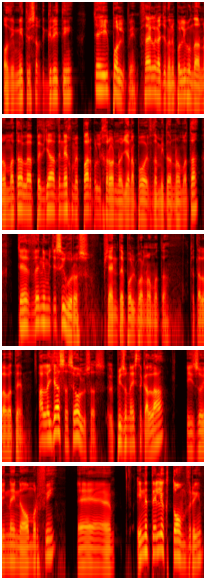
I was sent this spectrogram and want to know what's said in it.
ο Δημήτρης από την Κρήτη και οι υπόλοιποι. Θα έλεγα και των υπολείπων τα ονόματα, αλλά παιδιά δεν έχουμε πάρα πολύ χρόνο για να πω 70 ονόματα και δεν είμαι και σίγουρος ποια είναι τα υπόλοιπα ονόματα. Καταλάβατε; Αλλά γεια σας σε όλους σας. Ελπίζω να είστε καλά. Η ζωή να είναι όμορφη. Ε, είναι τέλειο Οκτώβρη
